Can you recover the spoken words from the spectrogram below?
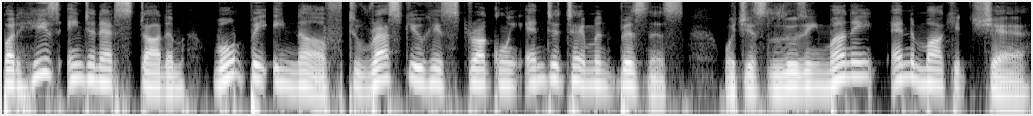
But his internet stardom won't be enough to rescue his struggling entertainment business, which is losing money and market share.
